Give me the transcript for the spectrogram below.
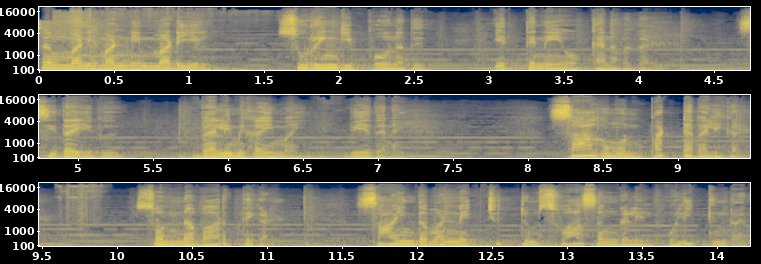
செம்மணி மண்ணின் மடியில் சுருங்கிப் போனது எத்தனையோ கனவுகள். சிதைவு வலிமிகைமை வேதனை. சாகுமுன் பட்ட வலிகள் சொன்ன வார்த்தைகள் சாய்ந்த மண்ணைச் சுற்றும் சுவாசங்களில் ஒலிக்கின்றன.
